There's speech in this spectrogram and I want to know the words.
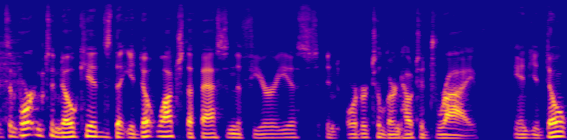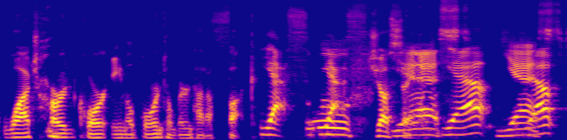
It's important to know, kids, that you don't watch The Fast and the Furious in order to learn how to drive, and you don't watch hardcore anal porn to learn how to fuck. Yes. Yes. Oof. Just saying. Yes. Yeah. Yes.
